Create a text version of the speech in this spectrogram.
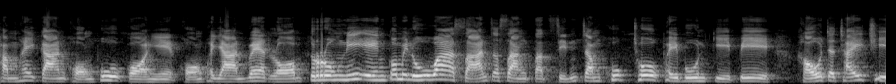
คำให้การของผู้ก่อเหตุของพยานแวดล้อม ตรงนี้เองก็ไม่รู้ว่าศาลจะสั่งตัดสินจำคุกโชคภัยบูลกี่ปี เขาจะใช้ชี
